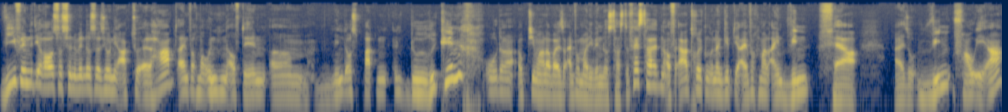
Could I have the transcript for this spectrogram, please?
Wie findet ihr raus, was für eine Windows-Version ihr aktuell habt? Einfach mal unten auf den ähm, Windows-Button drücken oder optimalerweise einfach mal die Windows-Taste festhalten, auf R drücken und dann gebt ihr einfach mal ein WinFer. Also WinVER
